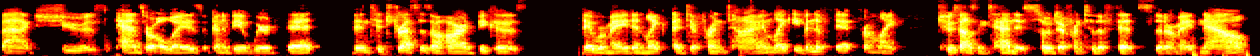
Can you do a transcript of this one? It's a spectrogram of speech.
bags, shoes. Pants are always going to be a weird fit. Vintage dresses are hard because they were made in like a different time. Like even the fit from like 2010 is so different to the fits that are made now.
